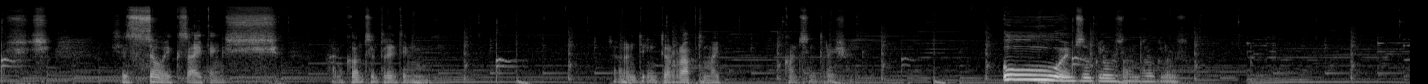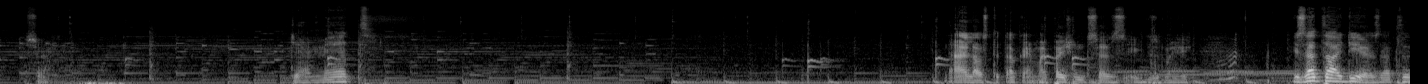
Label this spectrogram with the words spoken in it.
this is so exciting. Shh. I'm concentrating. Don't interrupt my concentration. Ooh, I'm so close, I'm so close. So. Damn it. I lost it. Okay, my patient says me. Is that the idea? Is that the,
